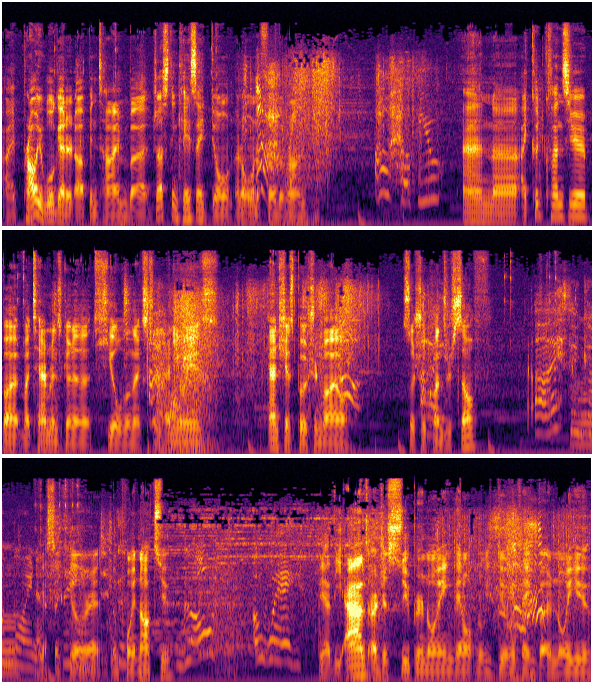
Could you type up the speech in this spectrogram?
I I probably will get it up in time, but just in case I don't, I don't want to fill the run. I'll help you. And uh, I could cleanse here, but my Tamron's gonna heal the next turn anyways. And she has Potion Vial, so she'll cleanse herself. I think I'm Uh, going to I guess I heal, right? No point not to. Go away. Yeah, the ads are just super annoying. They don't really do anything but annoy you.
